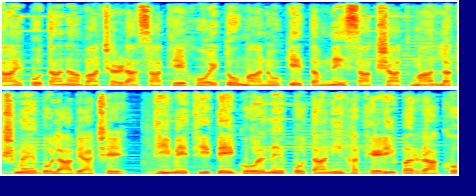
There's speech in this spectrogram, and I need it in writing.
ગાય પોતાના વાછરડા સાથે હોય તો માનો કે તમને સાક્ષાતમાં લક્ષ્મય બોલાવ્યા છે. ધીમેથી તે ગોળને પોતાની હથેળી પર રાખો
